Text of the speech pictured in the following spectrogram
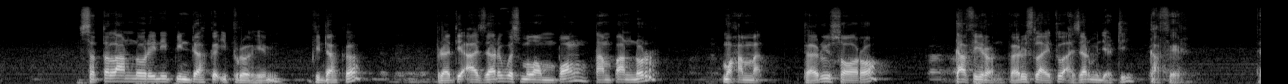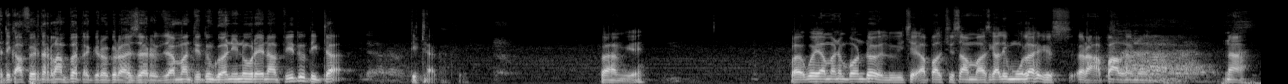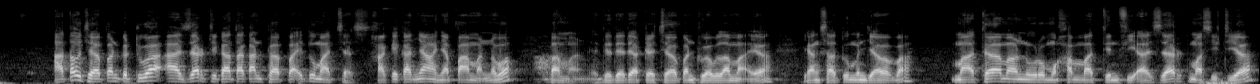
Setelah Nur ini pindah ke Ibrahim, pindah ke berarti Azhar wis melompong tanpa Nur Muhammad. Baru soro kafiron. Baru setelah itu Azhar menjadi kafir. Jadi kafir terlambat kira-kira Azhar. Zaman ditungguani nure Nabi itu tidak tidak kafir. Paham ya? Pak gue yang mana pondok lu apal juz sama sekali mulai yus rapal. Nah, atau jawaban kedua Azhar dikatakan bapak itu majas. Hakikatnya hanya paman, apa? Paman. Jadi ada jawaban dua ulama ya. Yang satu menjawab apa? Mada manuru Muhammadin fi Azhar itu masih dia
